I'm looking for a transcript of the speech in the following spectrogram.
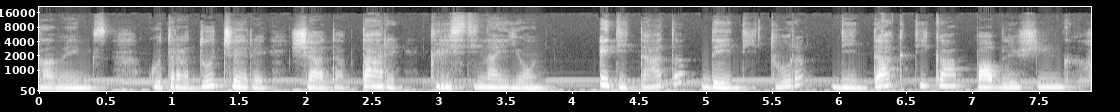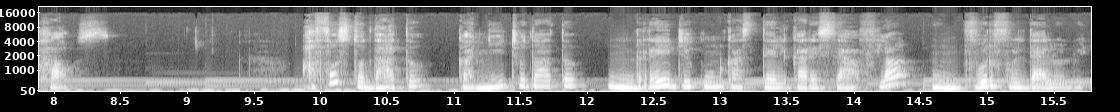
Cummings, cu traducere și adaptare Cristina Ion, editată de editură Didactica Publishing House. A fost odată, ca niciodată, un rege cu un castel care se afla în vârful dealului.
